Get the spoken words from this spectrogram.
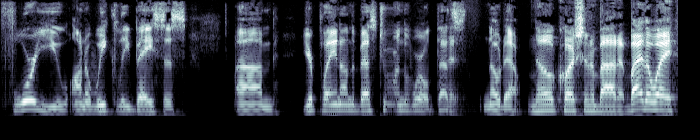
for you on a weekly basis. Um, you're playing on the best tour in the world. That's no doubt. No question about it. By the way,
